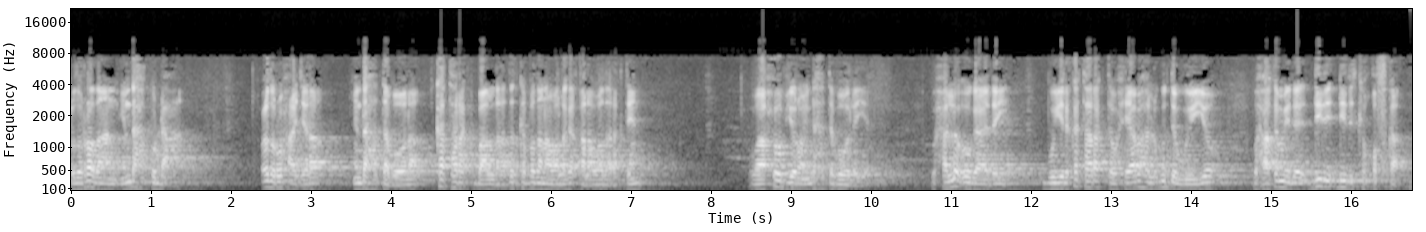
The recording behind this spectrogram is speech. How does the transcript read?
Cudurradan indhaha ku dhaca. Cudur waxaa jira indhaha daboola. Katarag baa la dadka badanaa waa laga qalaa waad aragteen. Waa xuub yaroo indhaha daboolaya. Waxaa la ogaaday buu yidhi kataragta waxyaabaha lagu daweeyo. Waxaa ka mid a dhididka qofka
